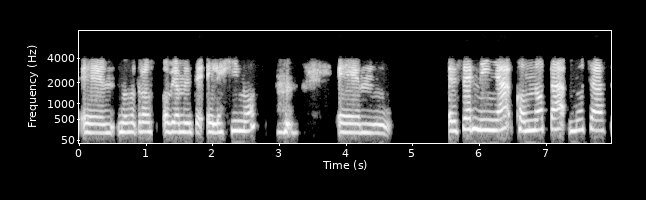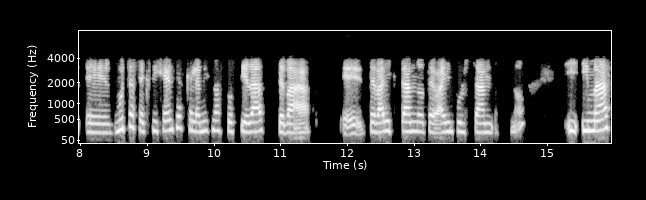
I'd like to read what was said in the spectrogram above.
eh, nosotros obviamente elegimos, eh, el ser niña connota muchas, eh, muchas exigencias que la misma sociedad te va, eh, te va dictando, te va impulsando, ¿no? Y, y más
